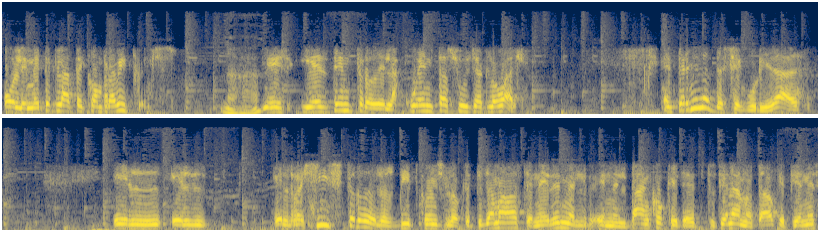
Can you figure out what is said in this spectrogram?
o le mete plata y compra bitcoins. Y, es, y es dentro de la cuenta suya global. En términos de seguridad, el, el, el registro de los bitcoins, lo que tú llamabas tener en el, en el banco, que tú tienes anotado que tienes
